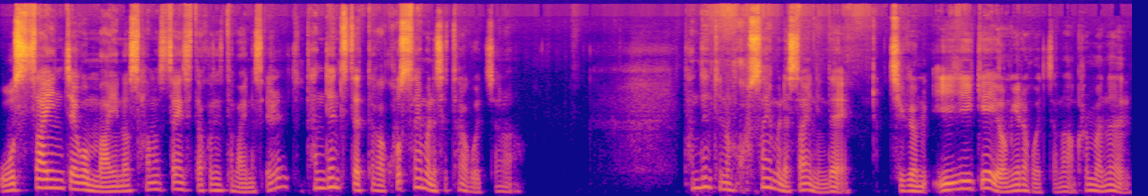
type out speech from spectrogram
5사인 제곱 마이너스 3사인 세타 코세타 마이너스 1 탄젠트 세타가 코사인분의 세타라고 했잖아. 탄젠트는 코사인분의 사인인데 지금 이게 0이라고 했잖아. 그러면은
